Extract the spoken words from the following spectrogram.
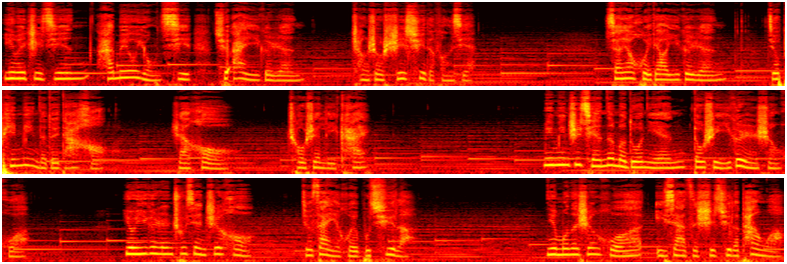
因为至今还没有勇气去爱一个人，承受失去的风险。想要毁掉一个人，就拼命的对他好，然后抽身离开。明明之前那么多年都是一个人生活，有一个人出现之后，就再也回不去了。柠檬的生活一下子失去了盼望，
